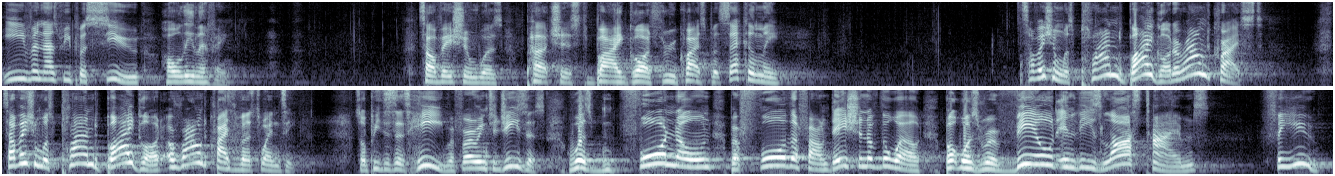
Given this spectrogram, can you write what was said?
even as we pursue holy living. Salvation was purchased by God through Christ. But secondly, salvation was planned by God around Christ. Salvation was planned by God around Christ, verse 20. So Peter says, He, referring to Jesus, was foreknown before the foundation of the world, but was revealed in these last times for you.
